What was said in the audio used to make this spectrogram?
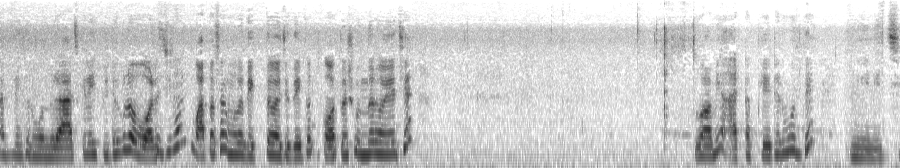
আর দেখুন বন্ধুরা, আজকের এই পিঠেগুলো অরিজিনাল বাতাসার মতো দেখতে হয়েছে। দেখুন কত সুন্দর হয়েছে। তো আমি একটা প্লেটের মধ্যে নিয়ে নিচ্ছি।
